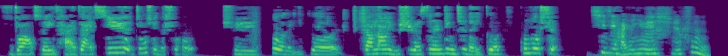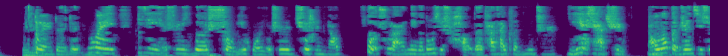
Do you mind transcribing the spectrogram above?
服装，所以才在七月中旬的时候去做了一个相当于是私人定制的一个工作室。契机还是因为是父母。对对对，因为毕竟也是一个手艺活，也是确实你要做出来那个东西是好的，它才可能一直营业下去。然后我本身其实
